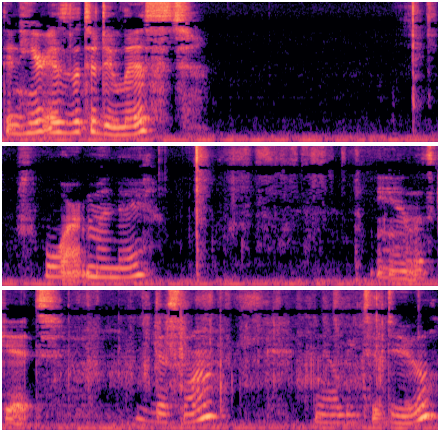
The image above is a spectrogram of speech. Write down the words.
Then here is the to-do list for Monday. Let's get this one. And that'll be to do.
